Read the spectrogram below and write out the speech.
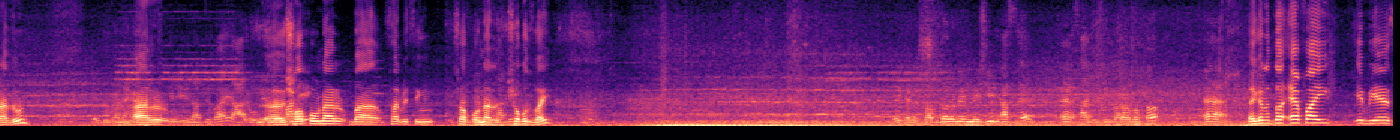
রাজু। আর শপ ওনার বা সার্ভিসিং শপ ওনার সবুজ ভাই। এখানে সব ধরনের মেশিন আছে। হ্যাঁ সার্ভিসিং করার মতো। হ্যাঁ। এখানে তো এফআই এবিএস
